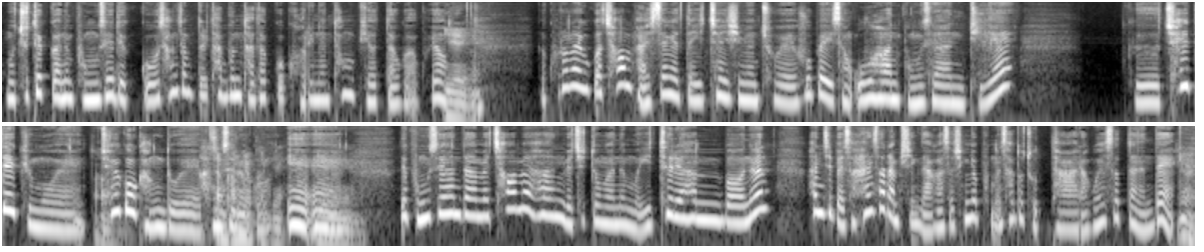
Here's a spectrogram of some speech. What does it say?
뭐 주택가는 봉쇄됐고 상점들 다 문 닫았고 거리는 텅 비었다고 하고요. 예. 그러니까 코로나19가 처음 발생했던 2020년 초에 후베이 성 우한 봉쇄한 뒤에 그 최대 규모의 아, 최고 강도의 봉쇄라고. 강력하게. 예, 예. 근데 봉쇄한 다음에 처음에 한 며칠 동안은 뭐 이틀에 한 번은 한 집에서 한 사람씩 나가서 식료품을 사도 좋다라고 했었다는데 네.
